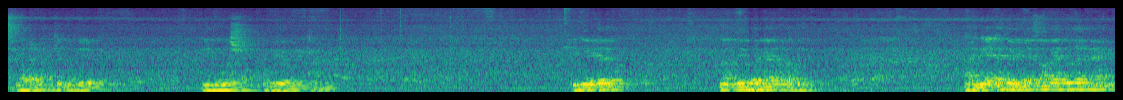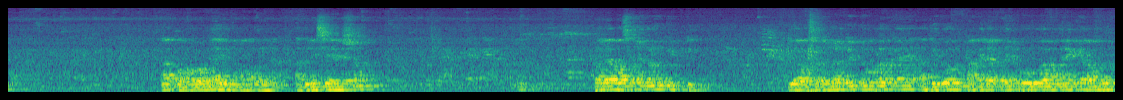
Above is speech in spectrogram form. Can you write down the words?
സ്മരണയ്ക്ക് മുമ്പിലും ഈ നിമിഷം ഉപയോഗിക്കുന്നു. പിന്നീട് നന്ദി പറയാനുള്ളത്. അരങ്ങേറ്റം കഴിഞ്ഞ സമയത്ത് തന്നെ ആ കൊറോണ ആയിരുന്നു അതല്ല അതിനുശേഷം പല അവസരങ്ങളും കിട്ടി. ഈ അവസരങ്ങൾ കിട്ടുമ്പോഴൊക്കെ അധികവും പകരത്തിന് പോവുക അങ്ങനെയൊക്കെ ആവുമ്പോൾ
